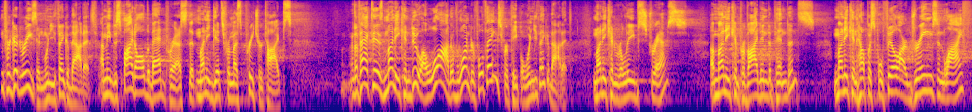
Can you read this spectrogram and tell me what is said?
And for good reason when you think about it. I mean, despite all the bad press that money gets from us preacher types, the fact is, money can do a lot of wonderful things for people when you think about it. Money can relieve stress, uh, money can provide independence, money can help us fulfill our dreams in life.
